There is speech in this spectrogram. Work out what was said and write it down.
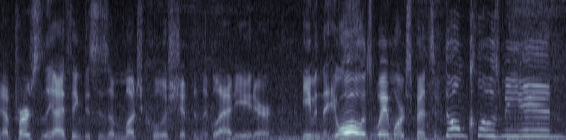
Now, personally, I think this is a much cooler ship than the Gladiator. Even the, whoa, it's way more expensive. Don't close me in.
